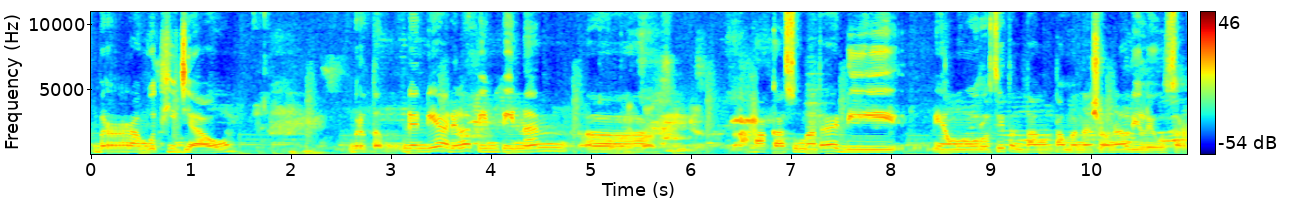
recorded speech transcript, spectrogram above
berambut hijau bertem- dan dia adalah pimpinan eh, komunitas. HK Sumatera di yang mengurusi tentang Taman Nasional di Leuser.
